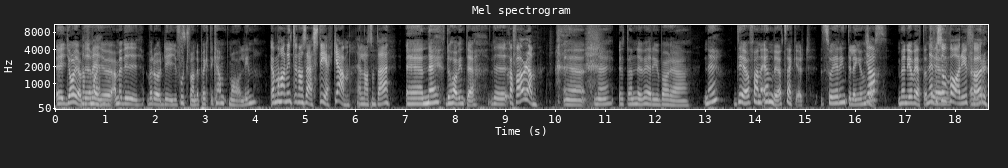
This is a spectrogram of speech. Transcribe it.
Eh, ja ja, Något vi har med- ju, ja men vi, vadå det är ju fortfarande praktikant Malin. Ja men har ni inte någon sån här stekan eller något sånt där? Eh, nej, det har vi inte. Vi, Chauffören? Eh, nej, utan nu är det ju bara Nej, det har fan ändrat säkert. Så är det inte längre hos Ja. oss. Men jag vet att Nej det för är... så var det ju Ja. förr.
